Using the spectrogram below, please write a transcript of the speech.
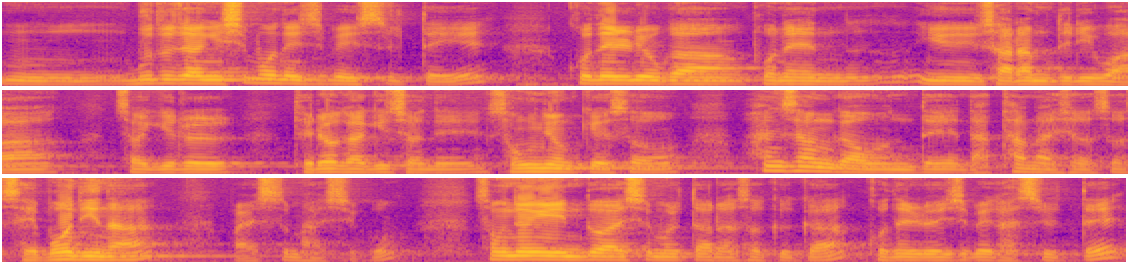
음, 무도장이 시몬의 집에 있을 때에 고넬료가 보낸 이 사람들이 와 자기를 데려가기 전에 성령께서 환상 가운데 나타나셔서 세 번이나 말씀하시고 성령의 인도하심을 따라서 그가 고넬료의 집에 갔을 때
